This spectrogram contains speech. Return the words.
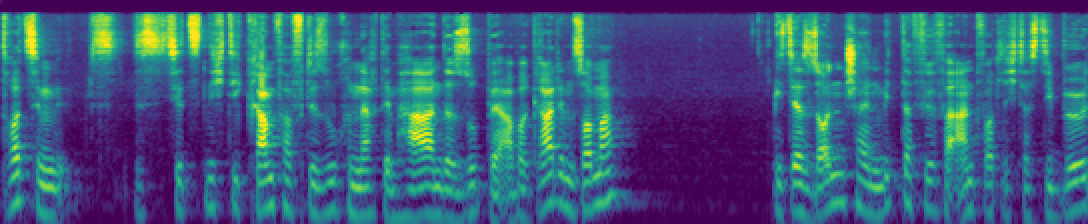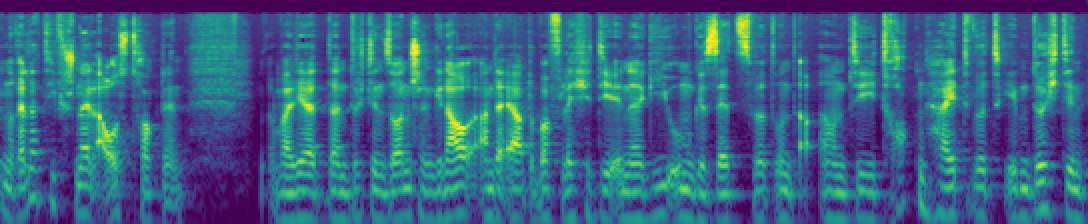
trotzdem, das ist jetzt nicht die krampfhafte Suche nach dem Haar in der Suppe, aber gerade im Sommer ist der Sonnenschein mit dafür verantwortlich, dass die Böden relativ schnell austrocknen weil ja dann durch den Sonnenschein genau an der Erdoberfläche die Energie umgesetzt wird und, und die Trockenheit wird eben durch, den,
